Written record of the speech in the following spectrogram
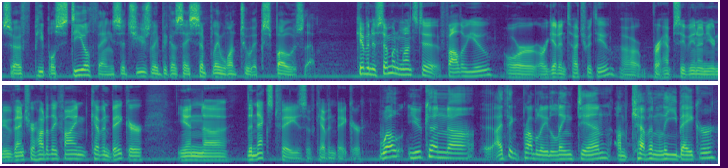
So if people steal things, it's usually because they simply want to expose them. Kevin, if someone wants to follow you or, or get in touch with you, or perhaps even on your new venture, how do they find Kevin Baker in uh, the next phase of Kevin Baker? Well, you can, uh, I think, probably LinkedIn. I'm Kevin Lee Baker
